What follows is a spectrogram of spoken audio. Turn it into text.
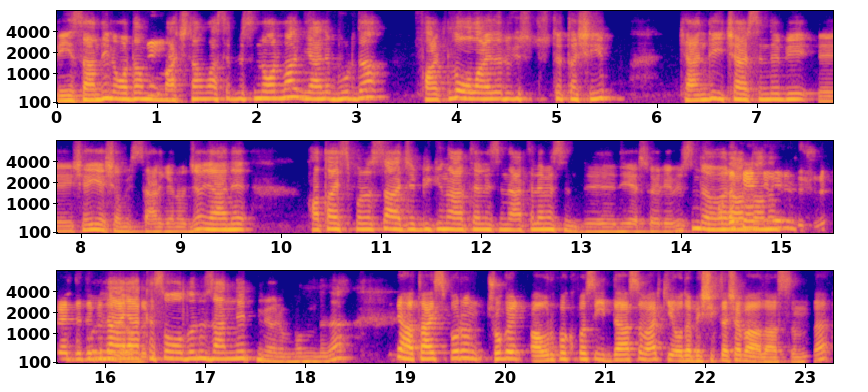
bir insan değil. Oradan Değil. maçtan bahsetmesi normal. Yani burada farklı olayları üst üste taşıyıp kendi içerisinde bir e, şey yaşamış Sergen Hoca. Yani Hatay Spor'u sadece bir gün ertelesin, ertelemesin e, diye söyleyebilirsin de Ömer kendilerini düşünüp reddedebilir. alakası olduğunu zannetmiyorum bunda da. Bir de Hatayspor'un çok ön- Avrupa Kupası iddiası var ki o da Beşiktaş'a bağlı aslında.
